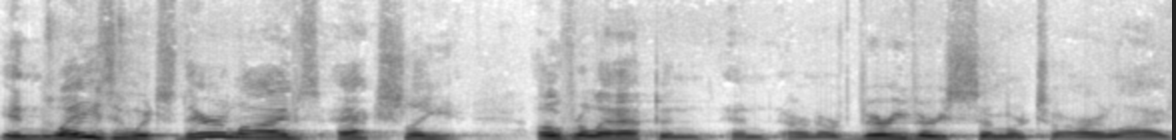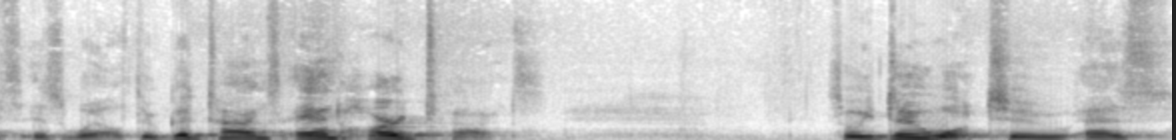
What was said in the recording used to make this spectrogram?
in ways in which their lives actually overlap and, and are very, very similar to our lives as well, through good times and hard times. So we do want to, as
